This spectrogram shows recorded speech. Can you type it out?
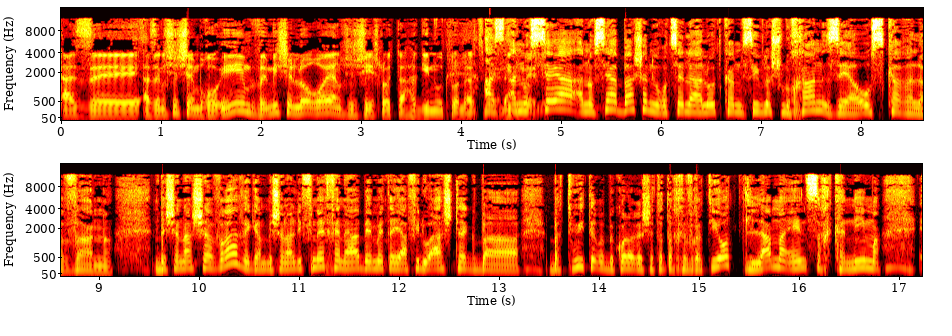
ואז אה, אז אני חושב שהם רואים ומי שלא רואה אני חושב שיש לו את ההגינות לא להצביע. אז. הנושא, הנושא הבא שאני רוצה להעלות כאן סביב לשולחן זה האוסקר הלבן. בשנה שעברה וגם בשנה לפני כן היה באמת היה אפילו אשטג ב- בטוויטר ובכל הרשתות החברתיות למה אין שחקנים אה,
